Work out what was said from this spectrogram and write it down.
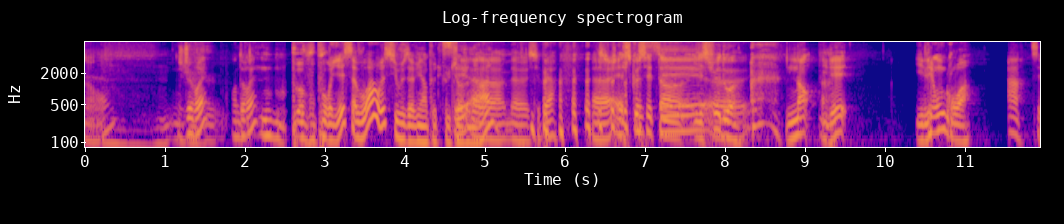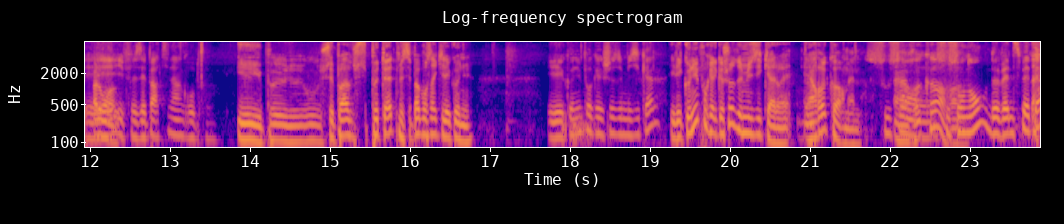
Non. Je devrais? On devrait? Vous pourriez savoir, oui, si vous aviez un peu de culture générale. euh, euh, super. Euh, Est-ce que c'est un- il est suédois euh, Non, il est, il est hongrois. Ah, c'est et pas loin. Il faisait partie d'un groupe. Il peut, c'est pas, peut-être, mais c'est pas pour ça qu'il est connu. Il est connu pour quelque chose de musical? Il est connu pour quelque chose de musical, ouais, et un record même. Sous Un son, record. sous son nom de Ben Speter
